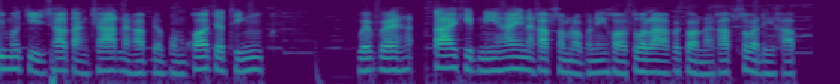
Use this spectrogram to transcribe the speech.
ีโมจิชาวต่างชาตินะครับ เดี๋ยวผมก็จะทิ้งเว็บไว้ใต้คลิปนี้ให้นะครับสำหรับวันนี้ขอตัวลาไปก่อนนะครับ สวัสดีครับ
